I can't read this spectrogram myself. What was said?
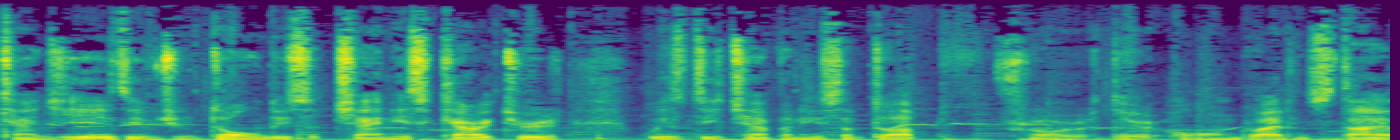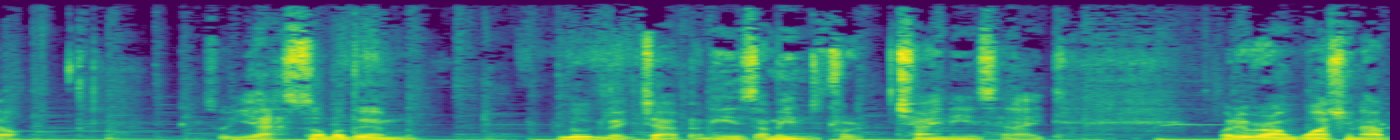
kanji is. If you don't, it's a Chinese character with the Japanese adopt for their own writing style. So yeah, some of them look like Japanese. I mean, for Chinese, and like whatever I'm watching a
